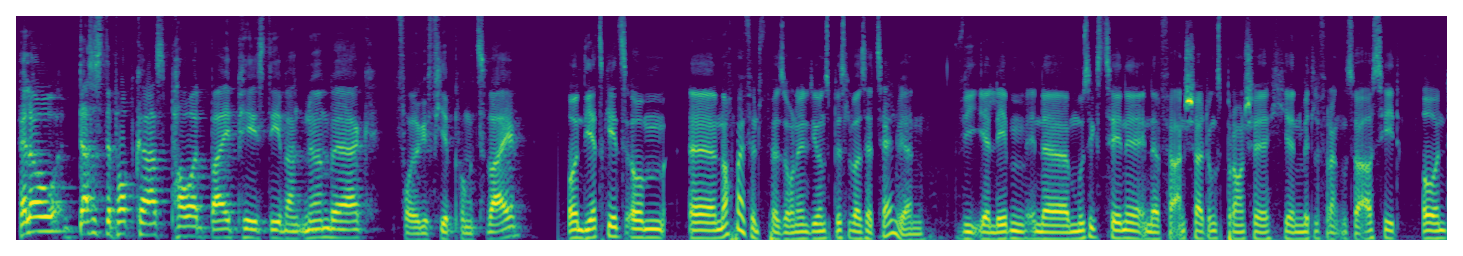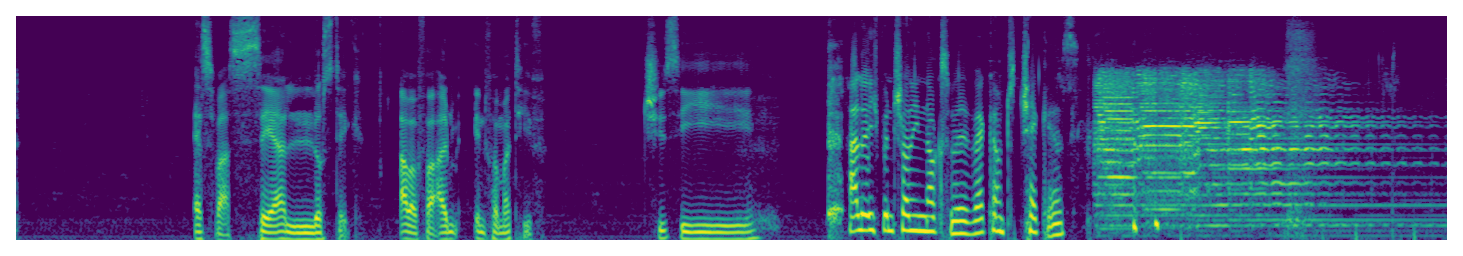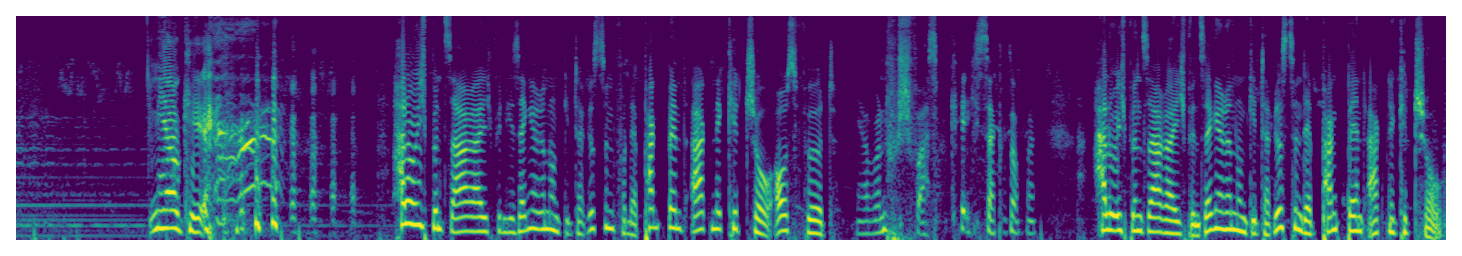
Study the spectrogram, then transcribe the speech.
Hello, das ist der Podcast powered by PSD Bank Nürnberg, Folge 4.2. Und jetzt geht es um äh, nochmal fünf Personen, die uns ein bisschen was erzählen werden, wie ihr Leben in der Musikszene, in der Veranstaltungsbranche hier in Mittelfranken so aussieht. Und es war sehr lustig, aber vor allem informativ. Tschüssi. Hallo, ich bin Johnny Knoxville. Welcome to Checkers. ja, okay. Hallo, ich bin Sarah. Ich bin die Sängerin und Gitarristin von der Punkband Agne Kid Show aus Fürth. Ja, war nur Spaß. Okay, ich sag's nochmal. Hallo, ich bin Sarah. Ich bin Sängerin und Gitarristin der Punkband Agne Kid Show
